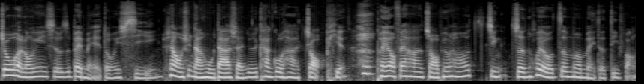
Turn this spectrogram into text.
就我很容易就是被美的东西吸引，像我去南湖大山，就是看过他的照片，朋友分享的照片，我想说，怎怎会有这么美的地方？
